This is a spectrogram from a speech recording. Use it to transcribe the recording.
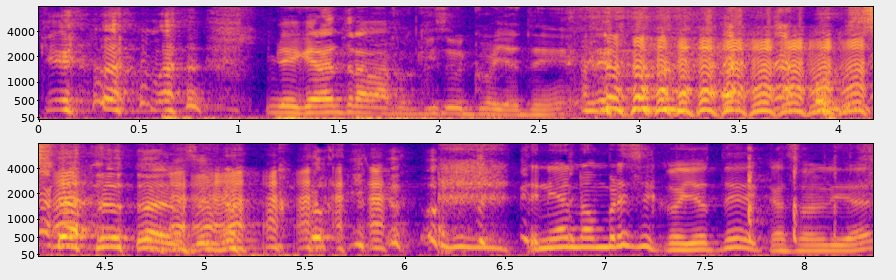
Qué mamá. Qué gran trabajo que hizo el coyote. ¿eh? un saludo al señor coyote. ¿Tenía nombre ese coyote de casualidad?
